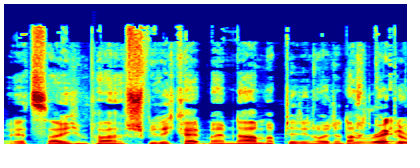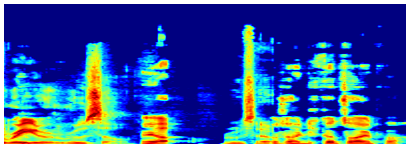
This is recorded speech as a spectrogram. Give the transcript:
Jetzt habe ich ein paar Schwierigkeiten beim Namen. Habt ihr den heute Nacht? Gregory Russo. Ja, Russo. das ist eigentlich ganz einfach.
